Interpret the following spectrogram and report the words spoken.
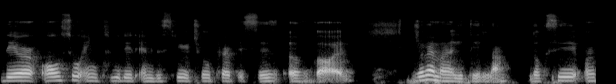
They are also included in the spiritual purposes of God. Je vais m'arrêter là. Donc, c'est 1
